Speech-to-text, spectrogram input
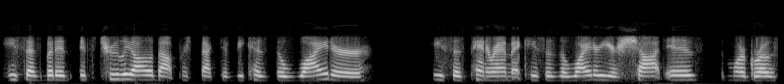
He says but it, it's truly all about perspective because the wider he says panoramic he says the wider your shot is the more growth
